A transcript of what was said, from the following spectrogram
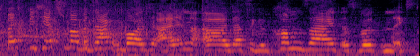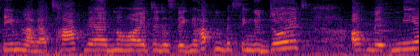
Ich möchte mich jetzt schon mal bedanken bei euch allen, äh, dass ihr gekommen seid. Es wird ein extrem langer Tag werden heute, deswegen habt ein bisschen Geduld, auch mit mir,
